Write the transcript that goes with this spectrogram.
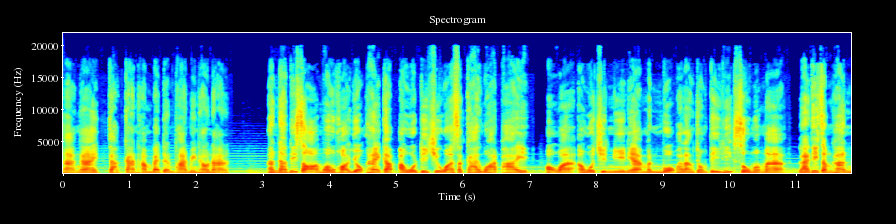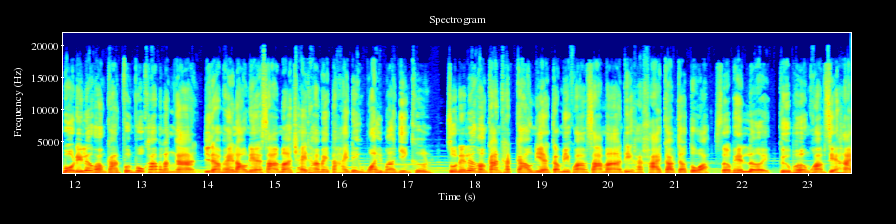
หาง่ายจากการทำแบตเทิลพาร์เพียงเท่านั้น อันดับที่ 2 ผมขอยกให้กับอาวุธที่ชื่อว่าสกายวาร์ดไพเพราะว่าอาวุธชิ้นนี้เนี่ยมันบวกพลังโจมตีที่สูงมากๆ และที่สำคัญบวกในเรื่องของการฟื้นฟูค่าพลังงาน ที่ทำให้เราเนี่ยสามารถใช้ท่าไม้ตายได้ไวมากยิ่งขึ้น ส่วนในเรื่องของการขัดเกลาเนี่ยก็มีความสามารถที่คล้ายๆ กับเจ้าตัวเซอร์เพนเลย คือเพิ่มความเสียหาย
